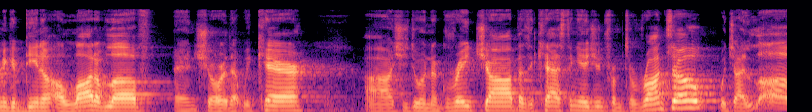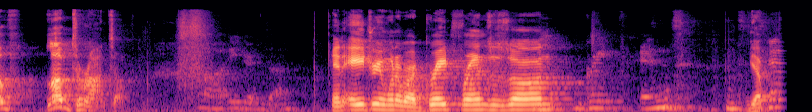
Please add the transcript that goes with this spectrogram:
going to give Dina a lot of love and show her that we care. Uh, she's doing a great job as a casting agent from Toronto, which I love. Love Toronto. Uh, Adrian's on. And Adrian, one of our great friends, is on. Great. Yep.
